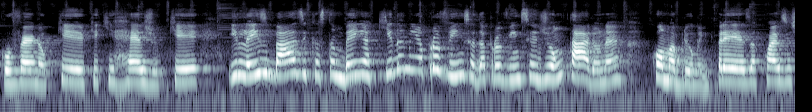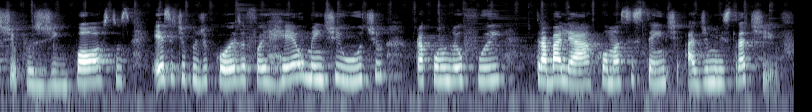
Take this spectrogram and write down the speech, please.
governa o que, o que, que rege o que, e leis básicas também aqui da minha província, da província de Ontário, né? Como abrir uma empresa, quais os tipos de impostos, esse tipo de coisa foi realmente útil para quando eu fui trabalhar como assistente administrativo.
